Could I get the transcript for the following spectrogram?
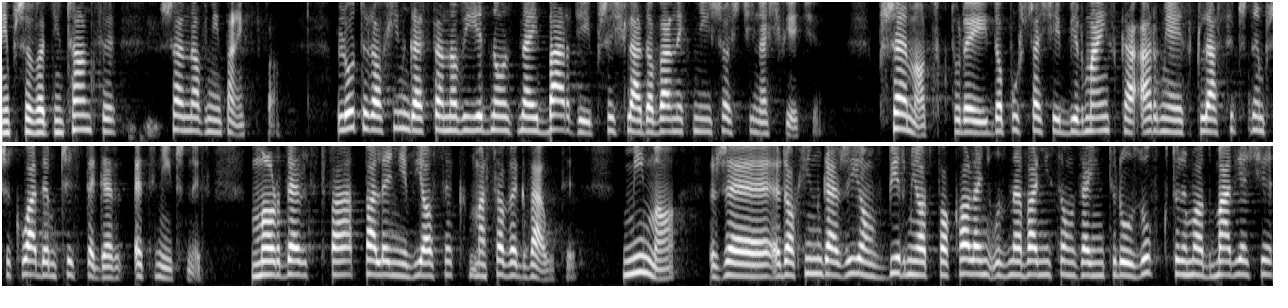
Panie Przewodniczący! Szanowni Państwo! Lud Rohingya stanowi jedną z najbardziej prześladowanych mniejszości na świecie. Przemoc, której dopuszcza się birmańska armia, jest klasycznym przykładem czystek etnicznych morderstwa, palenie wiosek, masowe gwałty. Mimo że Rohingya żyją w Birmie od pokoleń, uznawani są za intruzów, którym odmawia się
